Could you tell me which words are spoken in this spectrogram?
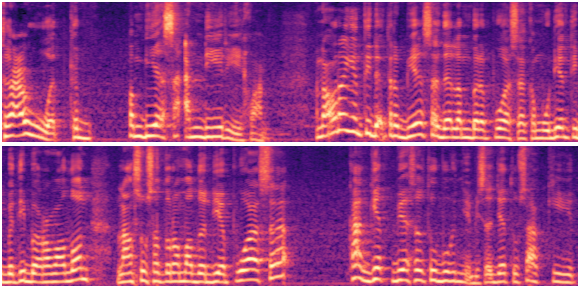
ta'awud, ke pembiasaan diri, ikhwan. Nah orang yang tidak terbiasa dalam berpuasa, kemudian tiba-tiba Ramadan, langsung satu Ramadan dia puasa, kaget biasa tubuhnya, bisa jatuh sakit,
